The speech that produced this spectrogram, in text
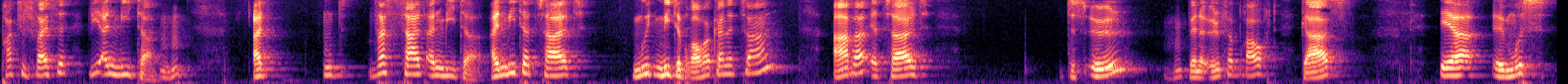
praktisch, weißt du, wie ein Mieter. Mhm. Und was zahlt ein Mieter? Ein Mieter zahlt, Miete braucht er keine zahlen, aber er zahlt das Öl, mhm. wenn er Öl verbraucht, Gas. Er äh, muss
